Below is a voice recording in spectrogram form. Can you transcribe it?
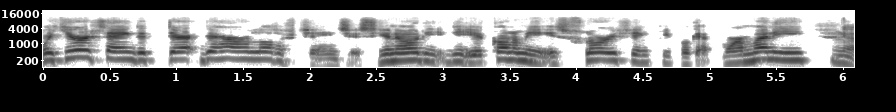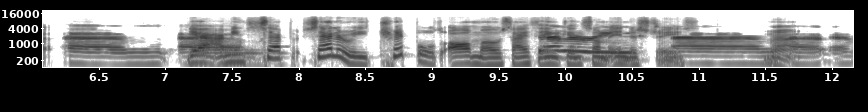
what you're saying that there there are a lot of changes you know the, the economy is flourishing people get more money yeah um, yeah um, i mean um, salary tripled almost i think in some industries um, yeah. uh, uh,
